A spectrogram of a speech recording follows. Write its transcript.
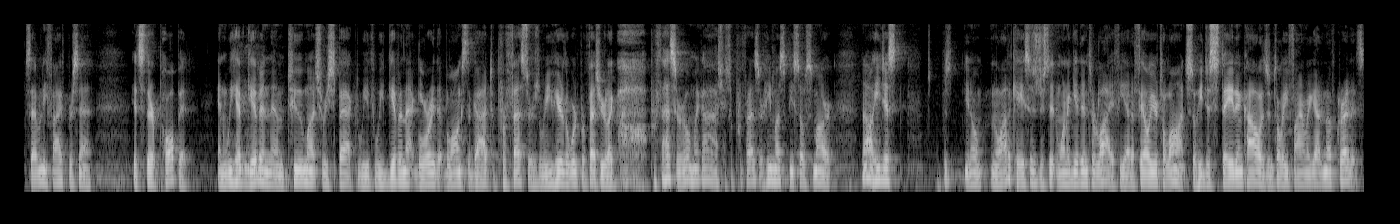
75%. It's their pulpit. And we have given them too much respect. We've, we've given that glory that belongs to God to professors. When you hear the word professor, you're like, oh, professor, oh my gosh, it's a professor. He must be so smart. No, he just was, you know, in a lot of cases, just didn't want to get into life. He had a failure to launch, so he just stayed in college until he finally got enough credits.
